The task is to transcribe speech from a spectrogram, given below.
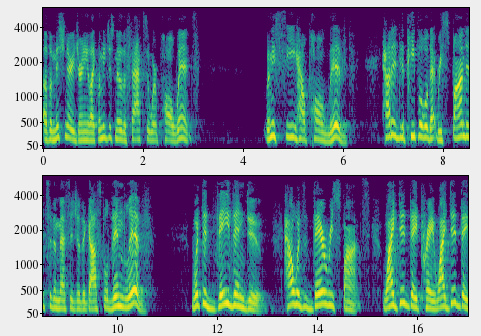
of a missionary journey, like let me just know the facts of where Paul went. Let me see how Paul lived. How did the people that responded to the message of the gospel then live? What did they then do? How was their response? Why did they pray? Why did they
